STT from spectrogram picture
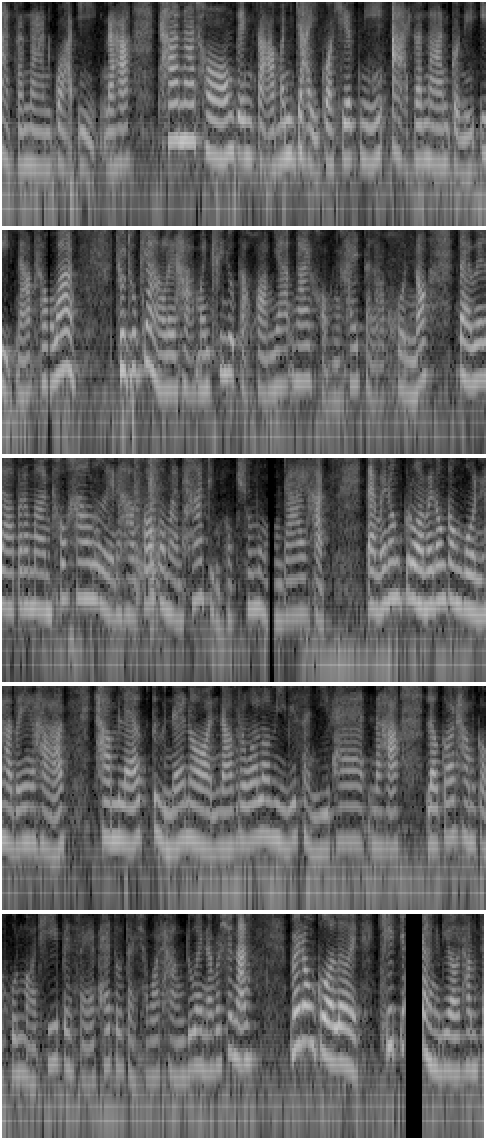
อาจจะนานกว่าอีกนะคะ ถ้าหน้าท้องตัวเองจ๋ามันใหญ่กว่าเคสนี้อาจจะนานกว่านี้อีกนะ เพราะว่าทุกๆอย่างเลยค่ะ มันขึ้นอยู่กับความยากง่ายของคนไข้แต่ละคนเนาะแต่เวลาประมาณคร่าวๆเลยนะคะ ก็ประมาณ 5-6 ชั่วโมงได้ค่ะ แต่ไม่ต้องกลัวไม่ต้องกังวลค่ะตัวเองค่ะทำแล้วตื่นแน่นอนนะเพราะว่าเรามีวิสัญญีแพทย์นะคะ แล้วก็ทำกับคุณหมอที่เป็นศัลยแพทย์ตัวแต่งเฉพาะทางด้วยนะเพราะฉะนั้นไม่ต้องกลัวเลยคิดอย่างเดียวทำใจ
